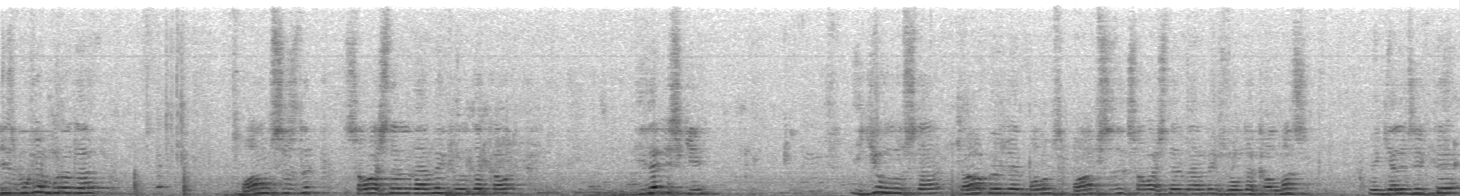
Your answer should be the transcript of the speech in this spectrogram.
Biz bugün burada bağımsızlık savaşları vermek zorunda kal dileriz ki iki ulus da daha böyle bağımsız- bağımsızlık savaşları vermek zorunda kalmaz ve gelecekte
